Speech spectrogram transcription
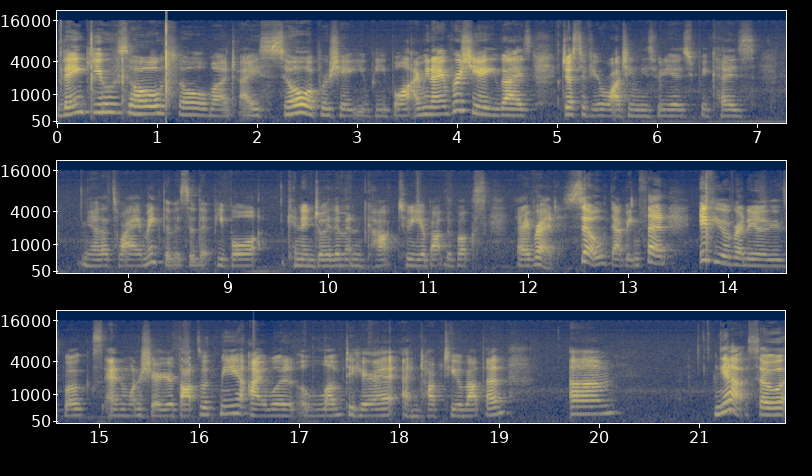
thank you so, so much. I so appreciate you people. I mean, I appreciate you guys just if you're watching these videos because, you know, that's why I make them is so that people can enjoy them and talk to me about the books that I've read. So, that being said, if you have read any of these books and want to share your thoughts with me, I would love to hear it and talk to you about them. Um, yeah, so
